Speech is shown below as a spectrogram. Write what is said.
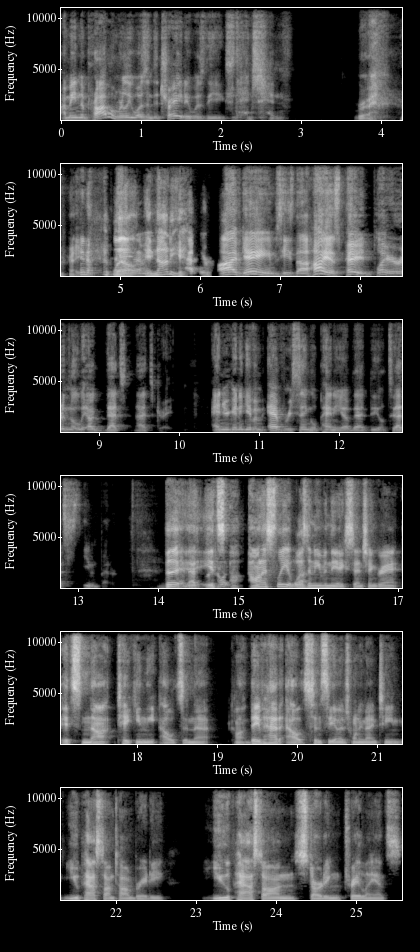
I mean, the problem really wasn't the trade; it was the extension. Right. Right. You know, well, I mean, and not even after five games, he's the highest paid player in the league. Uh, that's that's great, and you're going to give him every single penny of that deal. Too. That's even better. The it's uh, honestly, it wasn't even the extension grant. It's not taking the outs in that. Con- They've had outs since the end of 2019. You passed on Tom Brady. You passed on starting Trey Lance.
